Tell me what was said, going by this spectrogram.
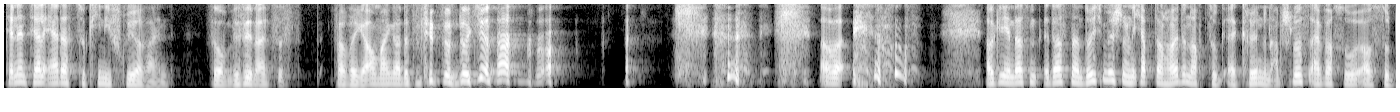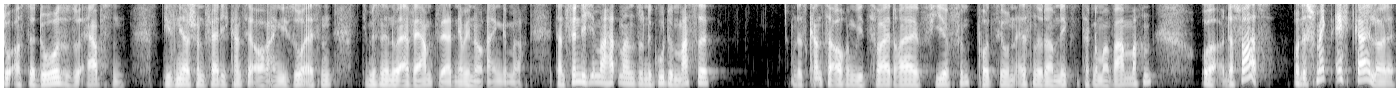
Tendenziell eher das Zucchini früher rein. So ein bisschen als das Paprika. Oh mein Gott, das ist jetzt so ein Durcheinander. aber Okay, und das, das dann durchmischen und ich habe dann heute noch zu äh, krönenden Abschluss einfach so aus, so aus der Dose so Erbsen. Die sind ja schon fertig, kannst ja auch eigentlich so essen. Die müssen ja nur erwärmt werden, die habe ich noch reingemacht. Dann finde ich immer, hat man so eine gute Masse. Und das kannst du auch irgendwie zwei, drei, vier, fünf Portionen essen oder am nächsten Tag nochmal warm machen. Oh, und das war's. Und es schmeckt echt geil, Leute.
